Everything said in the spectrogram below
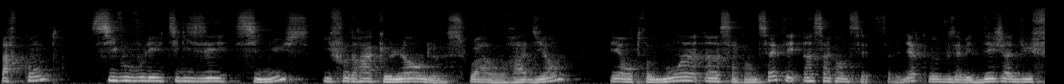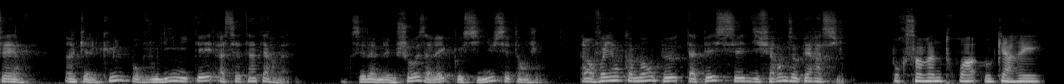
Par contre, si vous voulez utiliser sinus, il faudra que l'angle soit en radian et entre moins 1,57 et 1,57. Ça veut dire que vous avez déjà dû faire un calcul pour vous limiter à cet intervalle. C'est la même chose avec cosinus et tangente. Alors voyons comment on peut taper ces différentes opérations. Pour 123 au carré,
